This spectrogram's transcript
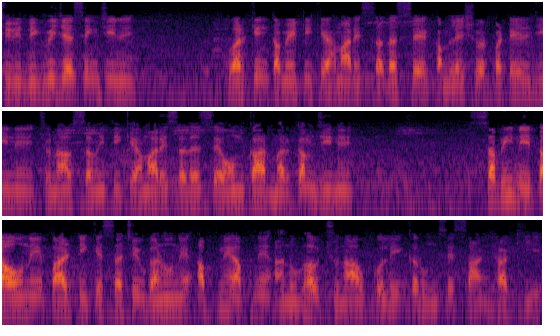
श्री दिग्विजय सिंह जी ने, वर्किंग कमेटी के हमारे सदस्य कमलेश्वर पटेल जी ने, चुनाव समिति के हमारे सदस्य ओमकार मरकम जी ने सभी नेताओं ने, पार्टी के सचिव गणों ने अपने अपने अनुभव, चुनाव को लेकर उनसे साझा किए।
